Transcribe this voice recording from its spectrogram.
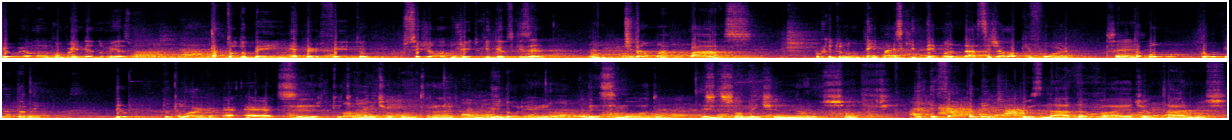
eu não compreendendo mesmo, tá tudo bem, é perfeito, seja lá do jeito que Deus quiser, te dá uma paz, porque tu não tem mais que demandar, seja lá o que for. Sim. Tá bom, vamos ver também. Deu, tu, tu larga. É, Ser totalmente ao contrário. Porém, desse modo, você somente não sofre. Exatamente. Pois nada vai adiantar-nos.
